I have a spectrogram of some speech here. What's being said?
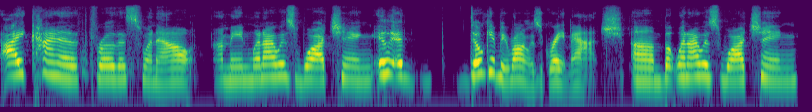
I kind of throw this one out. I mean, when I was watching, it, it, don't get me wrong, it was a great match. Um, but when I was watching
